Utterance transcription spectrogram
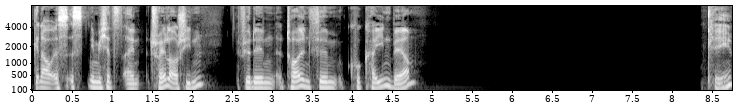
genau, es ist nämlich jetzt ein Trailer erschienen für den tollen Film Kokainbär. Okay.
